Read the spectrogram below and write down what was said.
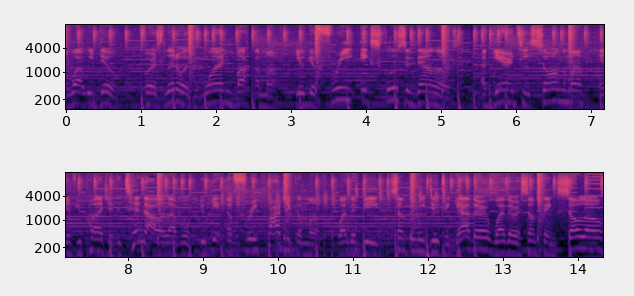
and what we do. For as little as one buck a month, you'll get free exclusive downloads, a guaranteed song a month, and if you pledge at the $10 level, you get a free project a month, whether it be something we do together, whether it's something solo,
